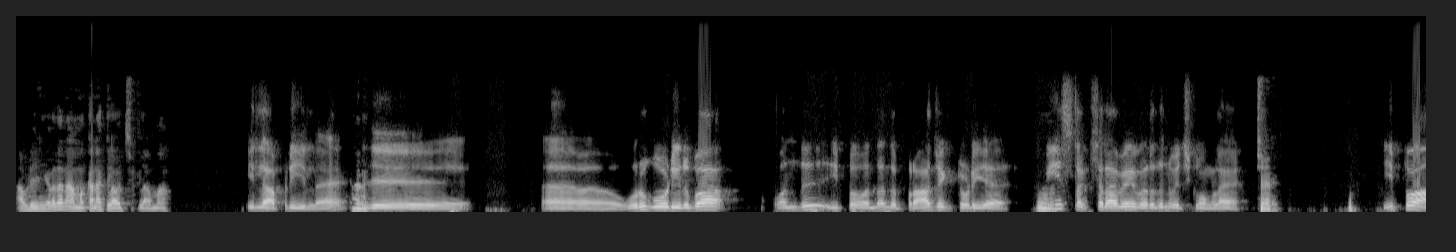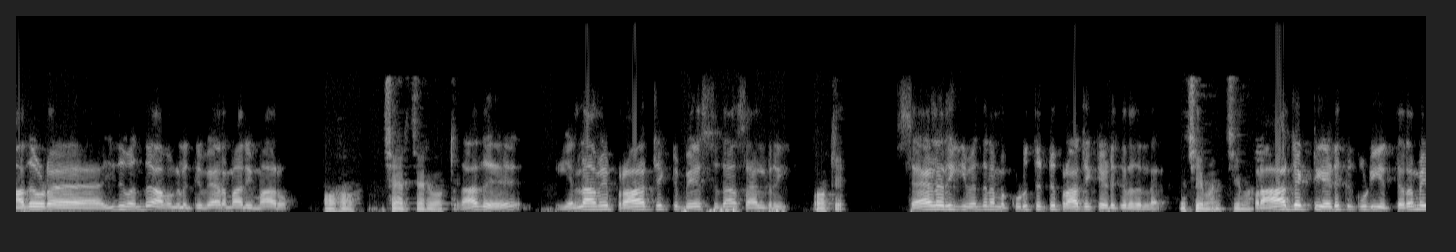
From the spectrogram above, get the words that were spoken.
அப்படிங்கறத நாம கணக்குல வச்சுக்கலாமா? இல்ல அப்படி இல்ல. இது ஒரு கோடி ரூபாய் வந்து இப்ப வந்து அந்த ப்ராஜெக்டோடைய. ஃபீ ஸ்ட்ரக்சராவே வருதுன்னு வச்சுக்கோங்களேன். சரி. இப்போ அதோட இது வந்து அவங்களுக்கு வேற மாதிரி மாறும். சரி சரி. ஓகே. அதாவது எல்லாமே ப்ராஜெக்ட் பேஸ்டு தான் சேலரி ஓகே. சேலரிக்கு வந்து நம்ம கொடுத்துட்டு ப்ராஜெக்ட் எடுக்கிறது இல்ல நிச்சயமா நிச்சயமா. ப்ராஜெக்ட் எடுக்கக்கூடிய திறமை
